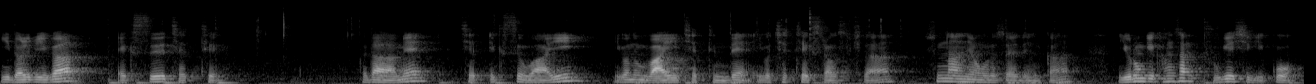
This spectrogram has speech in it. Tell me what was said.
이 넓이가 x z. 그 다음에 z x y 이거는 y z인데 이거 z x라고 씁시다. 순환형으로 써야 되니까 이런 게 항상 두 개씩 있고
